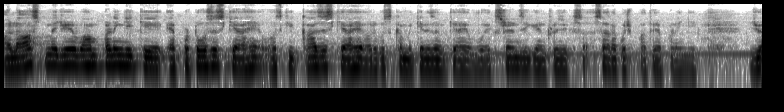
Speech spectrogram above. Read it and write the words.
और लास्ट में जो है वो हम पढ़ेंगे कि एपोटोसिस क्या है उसकी काजेस क्या है, और उसका मेकेनिज़म क्या है, वो एक्सट्रेंसिक इंट्रेंसिक सारा कुछ पता है पढ़ेंगे। जो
